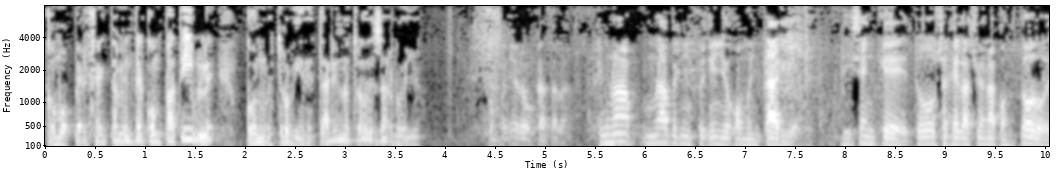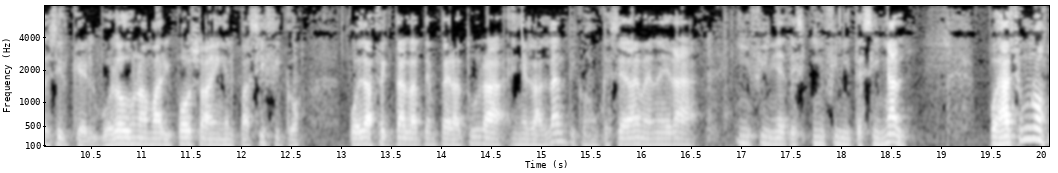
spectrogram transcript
como perfectamente compatible con nuestro bienestar y nuestro desarrollo. Compañero Catalán. Una, un pequeño comentario. Dicen que todo se relaciona con todo, es decir, que el vuelo de una mariposa en el Pacífico puede afectar la temperatura en el Atlántico, aunque sea de manera infinitesimal. Pues hace unos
